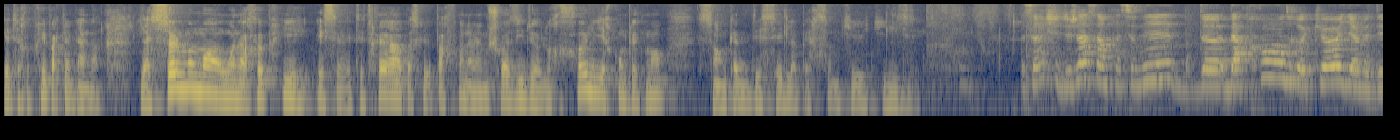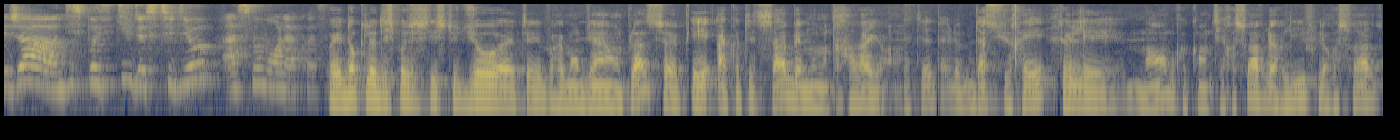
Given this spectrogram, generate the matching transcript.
qui a été repris par quelqu'un d'autre. Le seul moment où on a repris, et ça a été très rare parce que parfois on a même choisi de le relire complètement, c'est en cas de décès de la personne qui, qui lisait. C'est vrai que je suis déjà assez impressionnée d'apprendre qu'il y avait déjà un dispositif de studio à ce moment-là. Oui, donc le dispositif studio était vraiment bien en place. Et à côté de ça, ben, mon travail était ben, d'assurer que les membres, quand ils reçoivent leur livre, le reçoivent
